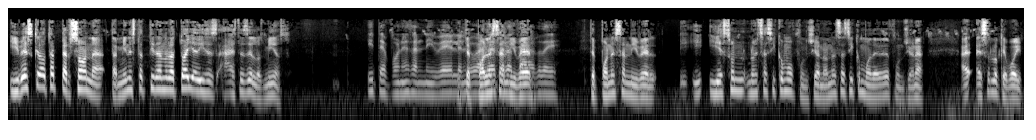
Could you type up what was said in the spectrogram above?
y ves que la otra persona también está tirando la toalla, dices, ah, este es de los míos. Y te pones al nivel Y en te lugar pones de al nivel. de... te pones al nivel. Y, y- y eso no es así como funciona, no es así como debe de funcionar. A- eso es lo que voy.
